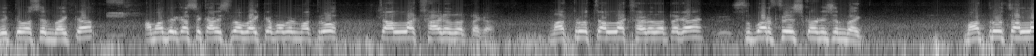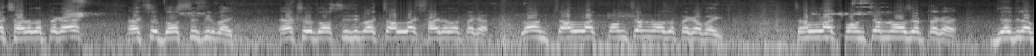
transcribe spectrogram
দেখতে পাচ্ছেন বাইকটা আমাদের কাছে কারিশমা বাইকটা পাবেন মাত্র চার লাখ ষাট হাজার টাকা। মাত্র চার লাখ ষাট হাজার টাকায় সুপার ফ্রেশ কন্ডিশন বাইক। মাত্র চার লাখ ষাট হাজার টাকায় একশো দশ সিসির বাইক। একশো দশ সিসির বাইক চার লাখ ষাট হাজার টাকা লন, চার লাখ পঞ্চান্ন হাজার টাকা বাইক চার লাখ পঞ্চান্ন হাজার টাকায়। দিয়ে দিলাম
